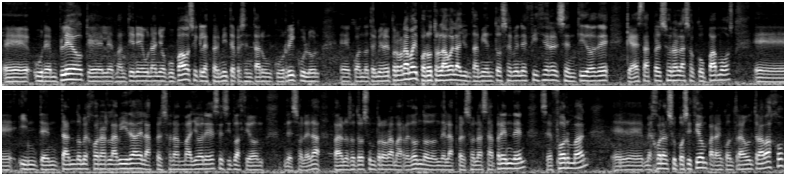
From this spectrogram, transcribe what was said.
eh, un empleo que les mantiene un año ocupados y que les permite presentar un currículum eh, cuando termine el programa y por otro lado el ayuntamiento se beneficia en el sentido de que a estas personas las ocupamos intentando mejorar la vida de las personas mayores en situación de soledad. Para nosotros un programa redondo donde las personas aprenden, se forman, eh, mejoran su posición para encontrar un trabajo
